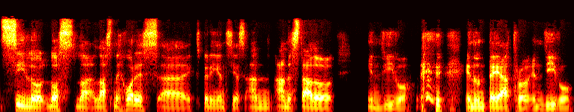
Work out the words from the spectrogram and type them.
sí, los, las mejores ah, experiencias han, han, estado en vivo, en un teatro en vivo.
